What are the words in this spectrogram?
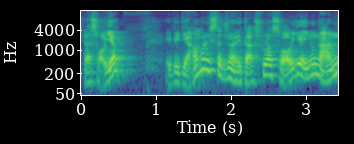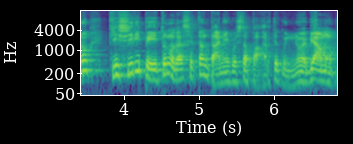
la soia, e vediamo le stagionalità sulla soia in un anno che si ripetono da 70 anni a questa parte. Quindi noi abbiamo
